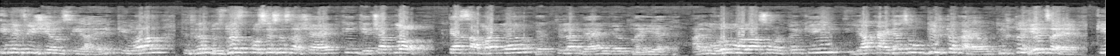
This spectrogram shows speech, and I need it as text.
इनएफिशियन्सी आहे किंवा तिथल्या बिझनेस प्रोसेसेस अशा आहेत की ज्याच्यातनं त्या सामान्य व्यक्तीला न्याय मिळत नाहीये. आणि म्हणून मला असं वाटतं की या कायद्याचं उद्दिष्ट काय उद्दिष्ट हेच आहे की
